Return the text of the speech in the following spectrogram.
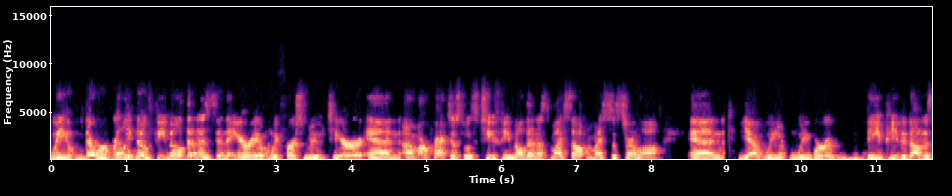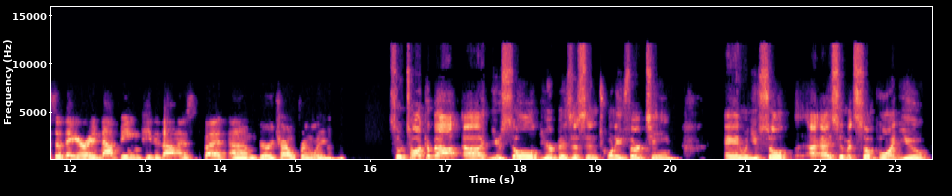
we there were really no female dentists in the area when we first moved here, and um, our practice was two female dentists, myself and my sister-in-law. And yeah, we yeah. we were the pedodontists of the area, not being pedodontists, but um, very child friendly. Mm-hmm. So, talk about uh, you sold your business in 2013, and when you sold, I assume at some point you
